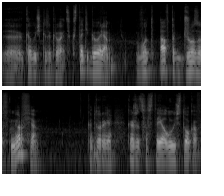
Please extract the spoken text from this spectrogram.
Э, кавычки закрываются. Кстати говоря, вот автор Джозеф Мерфи, который, кажется, стоял у истоков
